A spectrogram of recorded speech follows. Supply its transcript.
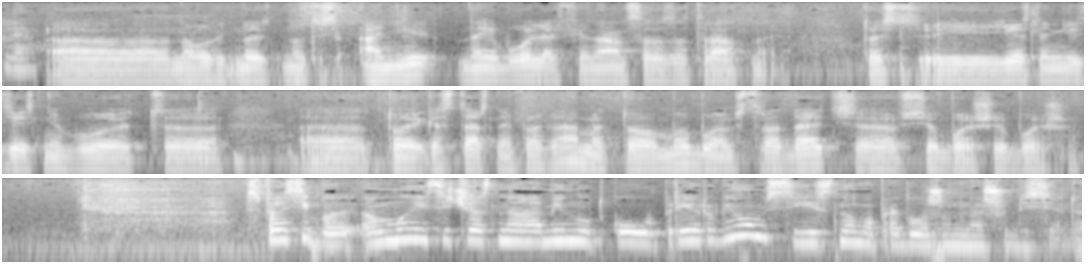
Да. Э, ну, ну, то есть они наиболее финансово затратные. То есть и если не, здесь не будет э, э, той государственной программы, то мы будем страдать э, все больше и больше. Спасибо. Мы сейчас на минутку прервемся и снова продолжим нашу беседу.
